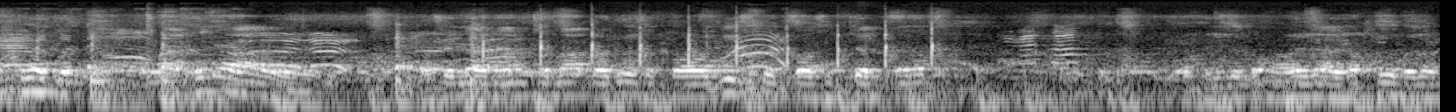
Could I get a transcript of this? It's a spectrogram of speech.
ครับเพื่อจะปิดแมตช์ให้ได้แต่เช่นนั้นชนะไปด้วยสกอร์21ต่อ17นะครับวันนี้จะต้องเอาให้ได้ครับเพื่อไปลง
